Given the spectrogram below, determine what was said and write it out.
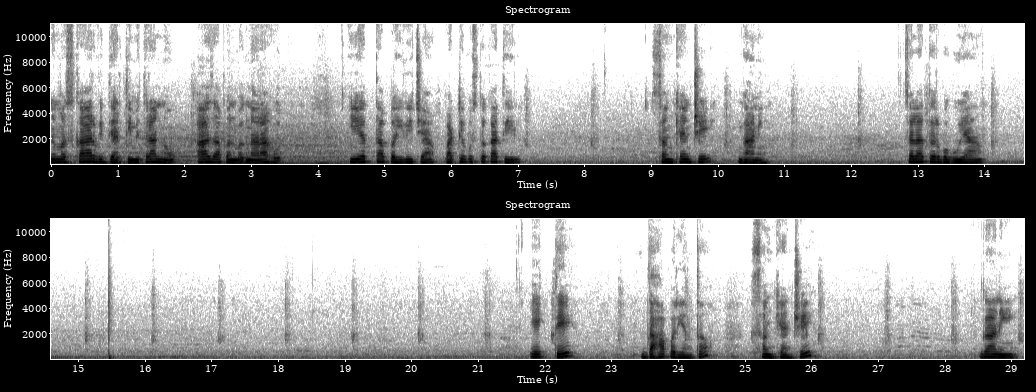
नमस्कार विद्यार्थी मित्रांनो आज आपण बघणार आहोत इयत्ता पहिलीच्या पाठ्यपुस्तकातील संख्यांचे गाणे. चला तर बघूया. एक ते दहापर्यंत संख्यांचे गाणे.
